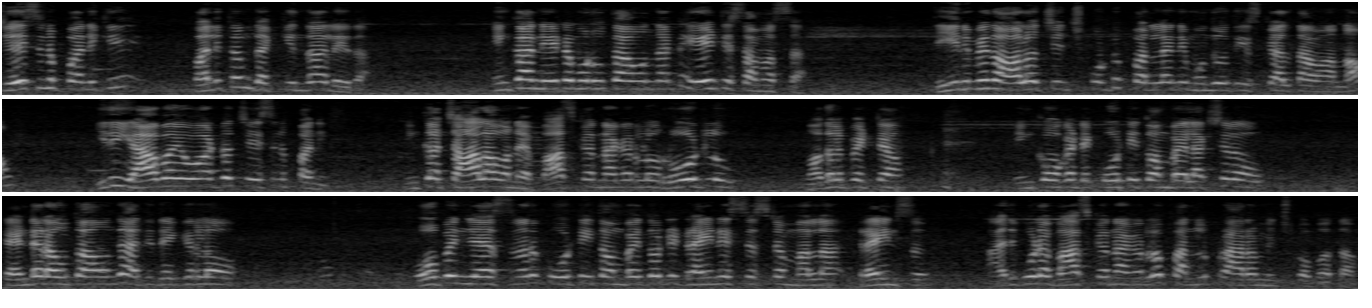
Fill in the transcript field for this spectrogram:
చేసిన పనికి ఫలితం దక్కిందా లేదా? ఇంకా నీట మునుగుతా ఉందంటే ఏంటి సమస్య? దీని మీద ఆలోచించుకుంటూ పనులన్నీ ముందుకు తీసుకెళ్తామన్నాం ఇది యాభై వార్డులో చేసిన పని. ఇంకా చాలా ఉన్నాయి. భాస్కర్ నగర్లో రోడ్లు మొదలు పెట్టాం. ఇంకొకటి కోటి తొంభై లక్షలు టెండర్ అవుతా ఉంది. అది దగ్గరలో ఓపెన్ చేస్తున్నారు. కోటి తొంభై తోటి డ్రైనేజ్ సిస్టమ్ మళ్ళా డ్రైన్స్. అది కూడా భాస్కర్ నగర్లో పనులు ప్రారంభించుకోబోతాం.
